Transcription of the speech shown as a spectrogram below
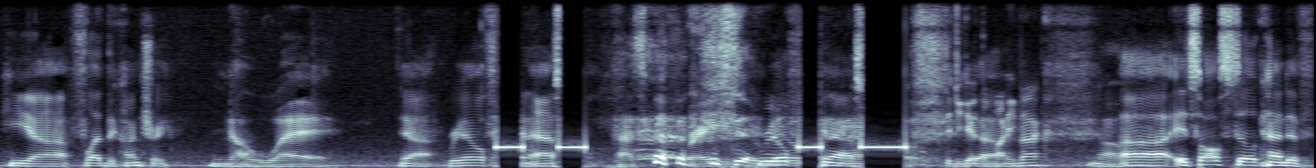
he uh, fled the country. No way. Yeah, real fing ass, That's crazy. real fing ass. Did you get the money back? No. Uh, it's all still kind of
